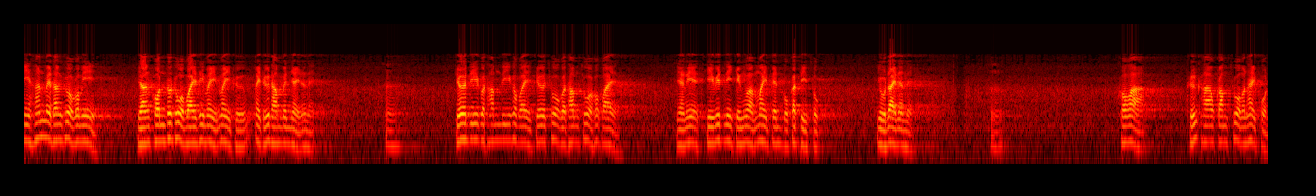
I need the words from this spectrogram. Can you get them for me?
มีหันไปทางชั่วก็มี อย่างคนทั่วๆไปที่ไม่ไม่ถือ ไม่ถือทำเป็นใหญ่นั่นแหละเจอดีก็ทำดีเข้าไป เจอชั่วก็ทำชั่วเข้าไป อย่างนี้ชีวิตนี่จึงว่าไม่เป็นปกติสุขอยู่ได้นั่นแหละเพราะว่าถึงข่าวกรรมชั่วมันให้ผล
